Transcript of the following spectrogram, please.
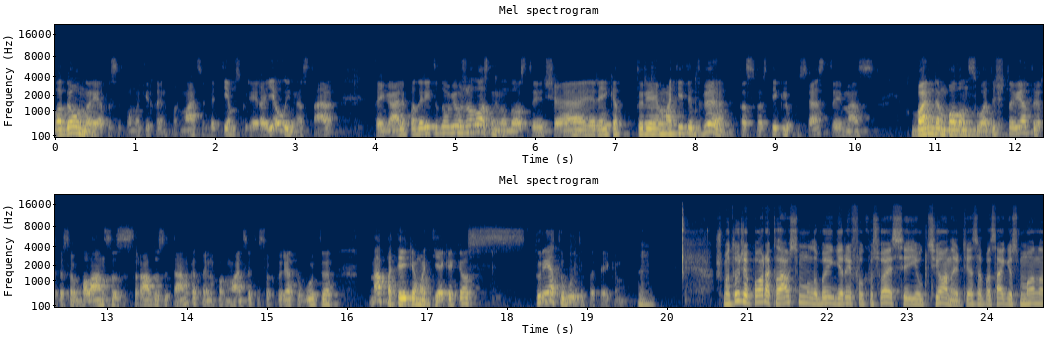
labiau norėtųsi pamatyti tą informaciją, bet tiems, kurie yra jau investavę, tai gali padaryti daugiau žalos nei naudos. Tai čia reikia turi matyti dvi tas svarstyklių pusės. Tai mes bandėm balansuoti šitą vietą ir tiesiog balansas radosi ten, kad ta informacija tiesiog turėtų būti, na, pateikiama tiek, kiek jos turėtų būti pateikiama. Mhm. Aš matau, čia porą klausimų labai gerai fokusuojasi į aukcioną ir tiesą pasakius, mano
